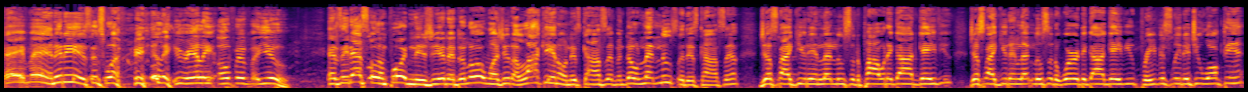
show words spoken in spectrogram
Amen. It is. It's what really, really open for you. And see, that's so important this year that the Lord wants you to lock in on this concept and don't let loose of this concept. Just like you didn't let loose of the power that God gave you. Just like you didn't let loose of the word that God gave you previously that you walked in.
